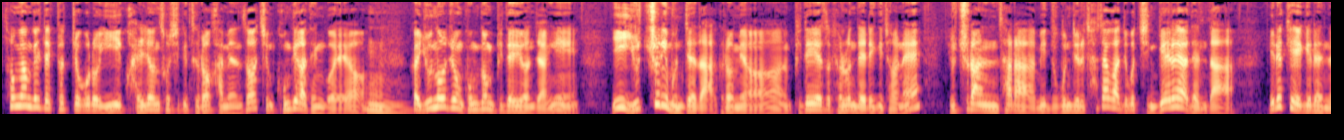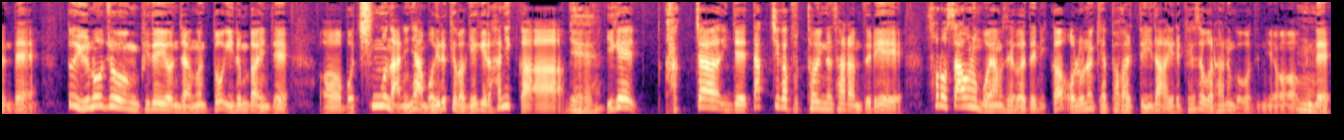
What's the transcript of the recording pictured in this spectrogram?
송영길 대표 쪽으로 이 관련 소식이 들어가면서 지금 공개가 된 거예요. 음. 그러니까 윤호중 공동 비대위원장이 이 유출이 문제다. 그러면 비대위에서 결론 내리기 전에 유출한 사람이 누군지를 찾아가지고 징계를 해야 된다. 이렇게 얘기를 했는데 또 윤호중 비대위원장은 또 이른바 이제 어 뭐 친문 아니냐 뭐 이렇게 막 얘기를 하니까 예. 이게 각자 이제 딱지가 붙어 있는 사람들이 서로 싸우는 모양새가 되니까 언론은 개파 갈등이다 이렇게 해석을 하는 거거든요. 음. 근데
